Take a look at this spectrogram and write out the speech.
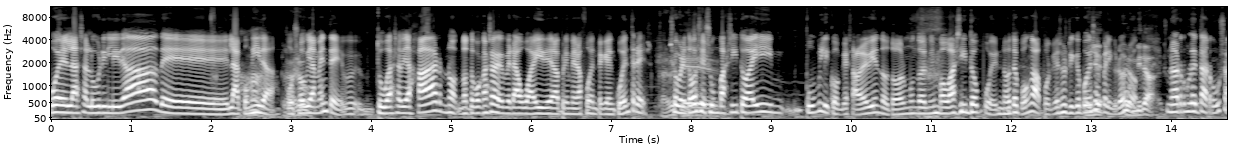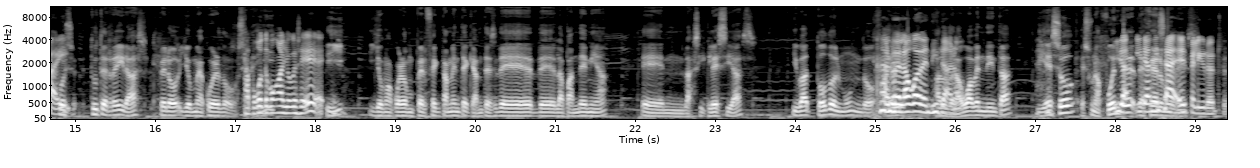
Pues la salubridad de la Ah, comida. Pues obviamente, tú vas a viajar, no, no te pongas a beber agua ahí de la primera fuente que encuentres. Claro Sobre que- todo si es un vasito ahí público que está bebiendo todo el mundo del mismo vasito, pues no te ponga, porque eso sí que puede Oye, ser peligroso. pues mira, es una ruleta rusa ahí. Pues tú te reirás, pero yo me acuerdo. o sea, Tampoco te pongas, yo qué sé. Y, y yo me acuerdo perfectamente que antes de, de la pandemia, en las iglesias, iba todo el mundo. A lo ahí, del agua bendita, A lo del ¿no? agua bendita. Y eso es una fuente ir a, de ir a misa gérmenes. es peligroso.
